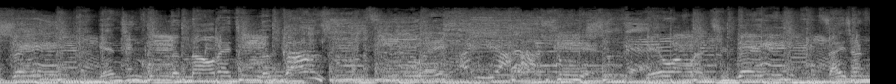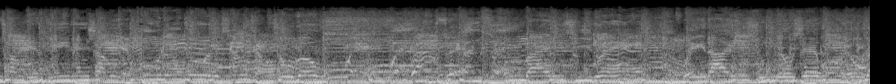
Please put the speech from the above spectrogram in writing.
大街的水，眼睛红了，脑袋秃了，刚出滋味。哎呀，兄弟，别忘了举杯，再战场遍地平上也不能丢了枪，讲究个无畏，干脆红白一起对，伟大英雄流血不流泪，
